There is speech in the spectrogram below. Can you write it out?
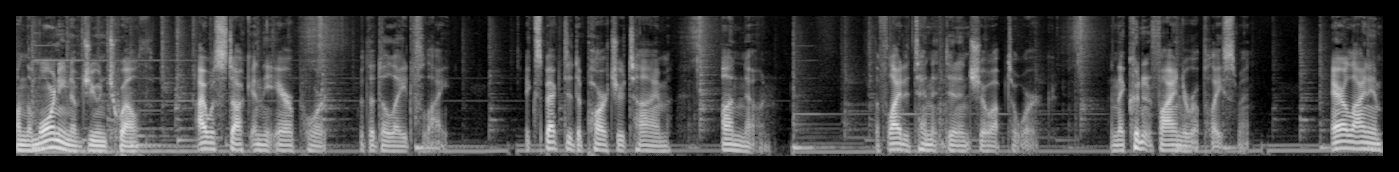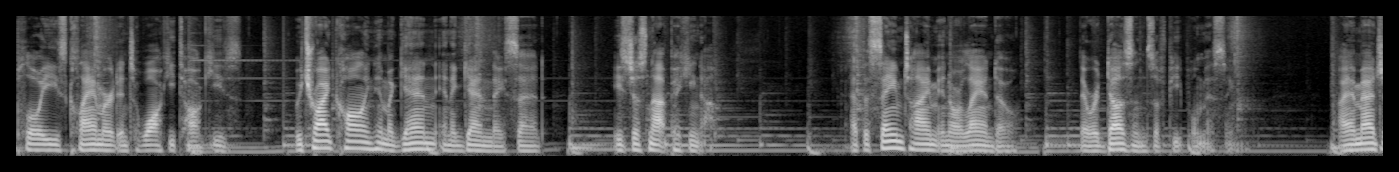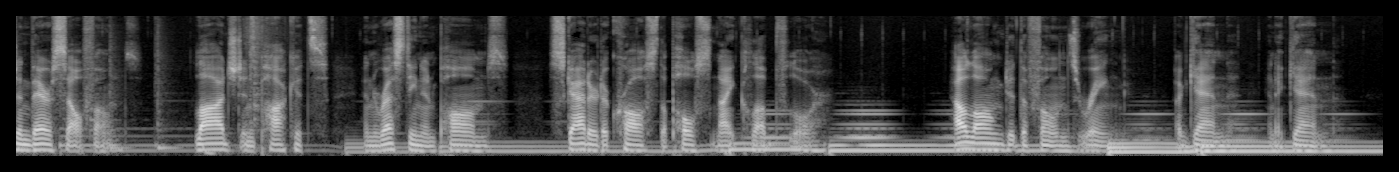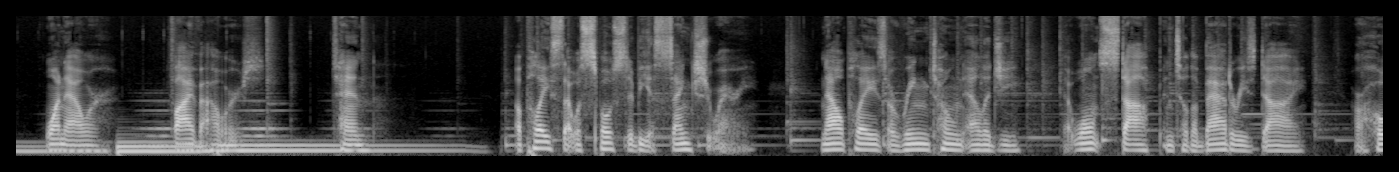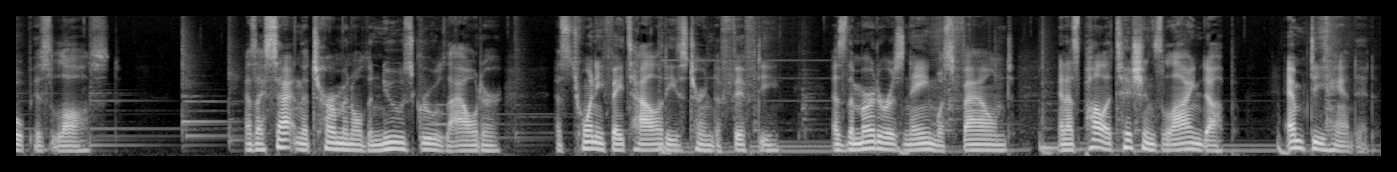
On the morning of June 12th, I was stuck in the airport with a delayed flight. Expected departure time unknown. The flight attendant didn't show up to work, and they couldn't find a replacement. Airline employees clamored into walkie talkies. We tried calling him again and again, they said. He's just not picking up. At the same time in Orlando, there were dozens of people missing. I imagine their cell phones, lodged in pockets and resting in palms, scattered across the Pulse nightclub floor. How long did the phones ring? Again and again. One hour, five hours, ten. A place that was supposed to be a sanctuary now plays a ringtone elegy that won't stop until the batteries die or hope is lost. As I sat in the terminal, the news grew louder as 20 fatalities turned to 50, as the murderer's name was found, and as politicians lined up, empty handed,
